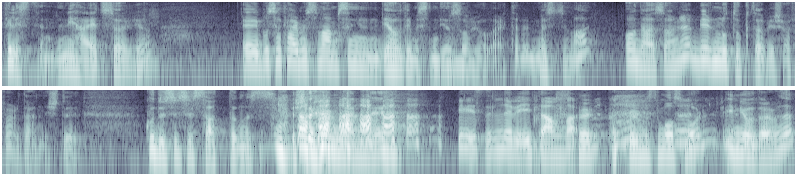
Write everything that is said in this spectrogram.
Filistinli nihayet söylüyor. E, bu sefer Müslüman mısın, Yahudi misin diye soruyorlar tabii. Müslüman. Ondan sonra bir nutuk tabii şoförden işte Kudüs'ü siz sattınız. İşte bilmem ne. Filistinlilere ithamlar. Kıpkırmızı mosmor iniyordu arabadan.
